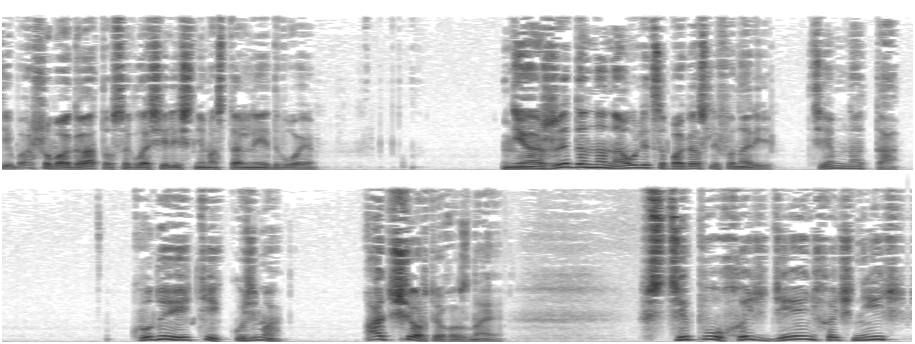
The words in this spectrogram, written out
хиба что богато, согласились с ним остальные двое. Неожиданно на улице погасли фонари. Темнота. Куда идти, Кузьма? А черт его знает. В степу хоть день, хоть ніч,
